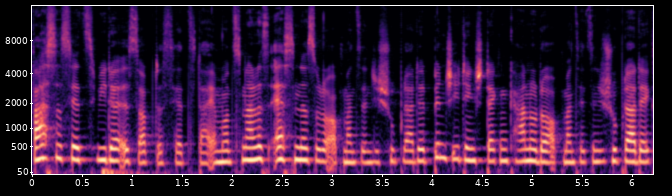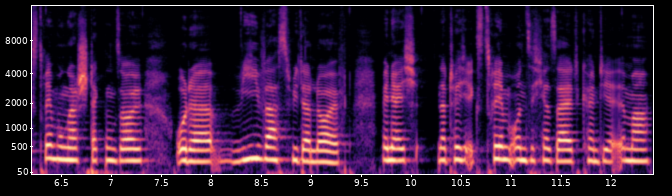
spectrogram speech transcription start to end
was es jetzt wieder ist, ob das jetzt da emotionales Essen ist oder ob man es in die Schublade Binge-Eating stecken kann oder ob man es jetzt in die Schublade Extremhunger stecken soll oder wie was wieder läuft. Wenn ihr euch natürlich extrem unsicher seid, könnt ihr immer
